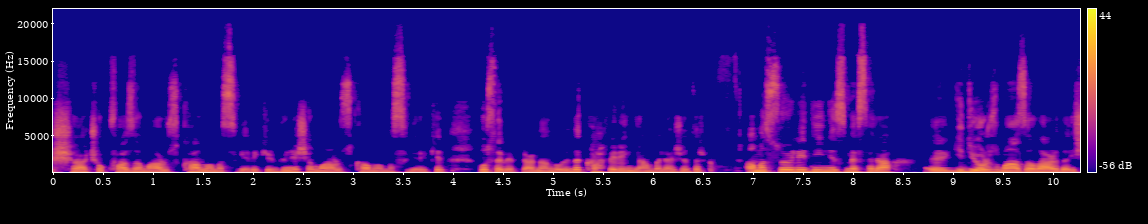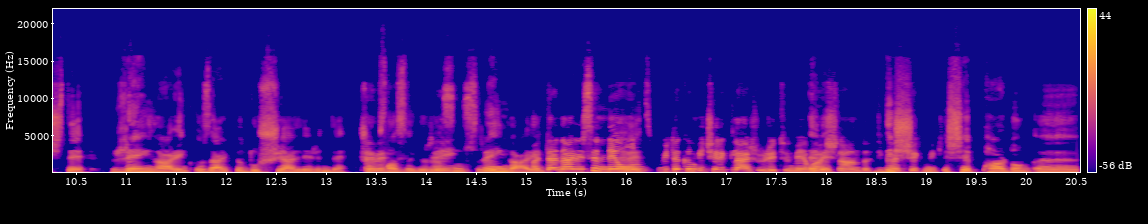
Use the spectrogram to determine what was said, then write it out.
ışığa çok fazla maruz kalmaması gerekir. Güneşe maruz kalmaması gerekir. Bu sebeplerden dolayı da kahverengi ambalajdadır. Ama söylediğiniz mesela e, gidiyoruz mağazalarda işte rengarenk özellikle duş yerlerinde çok Evet, fazla görüyorsunuz. Rengarenk. Hatta neredeyse neon Evet. bir takım içerikler üretilmeye Evet. başlandı. Dikkat Diş çekmek için. şey pardon e,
